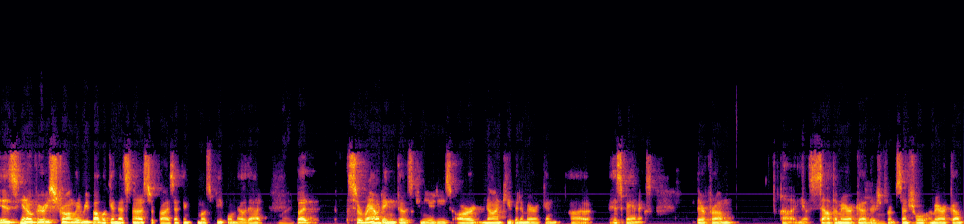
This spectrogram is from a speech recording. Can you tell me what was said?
is, you know, very strongly Republican. That's not a surprise. I think most people know that. Right. But surrounding those communities are non-Cuban American uh, Hispanics. They're from, uh, you know, South America. They're from Central America.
